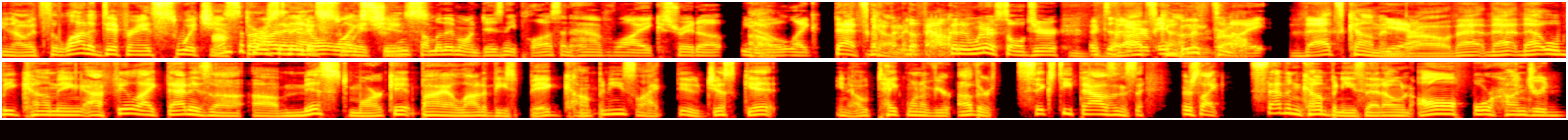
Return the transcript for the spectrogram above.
you know, it's a lot of different. It switches. I'm surprised Thursday they don't like stream some of them on Disney Plus and have like straight up, you Oh, know, like That's the, coming. the bro. Falcon and Winter Soldier are That's in coming, booth bro. tonight. That's coming, Yeah. bro. That that that will be coming. I feel like that is a, a missed market by a lot of these big companies. Like, dude, just get, you know, take one of your other sixty thousand. There's like seven companies that own all four hundred,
